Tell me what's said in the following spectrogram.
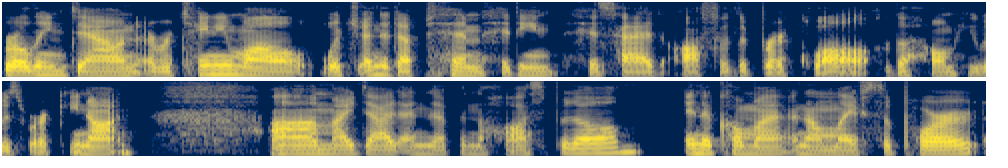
rolling down a retaining wall, which ended up him hitting his head off of the brick wall of the home he was working on. Um, my dad ended up in the hospital in a coma and on life support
